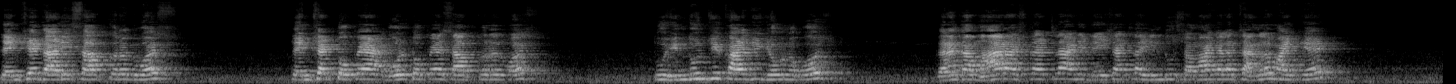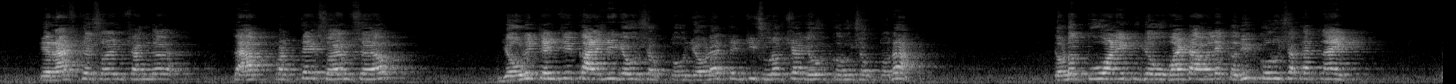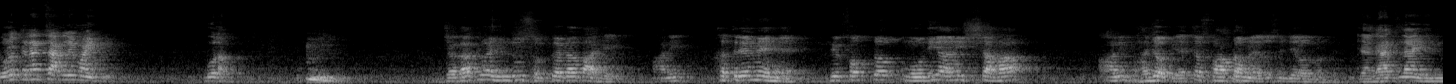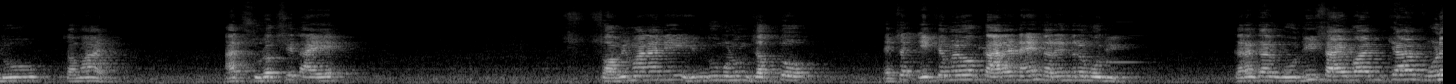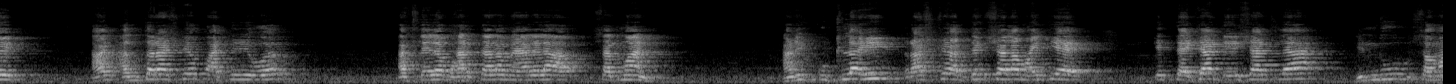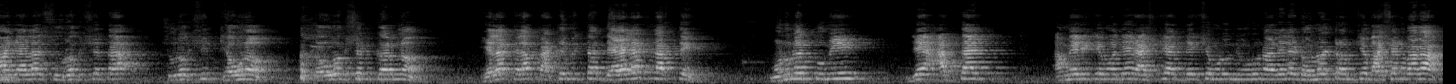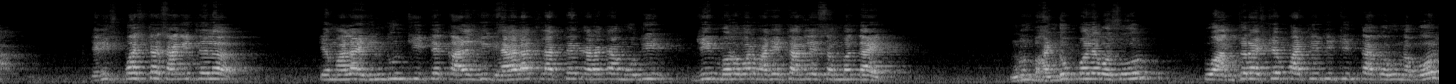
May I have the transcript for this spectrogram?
त्यांच्या दाढी साफ करत बस. त्यांच्या टोप्या गोल टोप्या साफ करत बस. तू हिंदूंची काळजी घेऊ नकोस. कारण का महाराष्ट्रातला आणि देशातला हिंदू समाजाला चांगलं माहिती आहे. की राष्ट्रीय स्वयंसंघ हा प्रत्येक स्वयंसेवक जेवढी त्यांची काळजी घेऊ शकतो जेवढ्या त्यांची सुरक्षा घेऊ करू शकतो ना. तेवढं तू आणि तुझे उभाटावाले कधीच करू शकत नाही. एवढं त्यांना चांगले माहिती आहे. बोला. जगातला हिंदू संकटात आहे आणि खतरे में है। हे फक्त मोदी आणि शहा आणि भाजप याच्या स्वार्थामुळे असं संजय राऊत म्हणतो जगातला हिंदू समाज आज सुरक्षित आहे. स्वाभिमानाने हिंदू म्हणून जगतो याचं एकमेव कारण आहे नरेंद्र मोदी. कारण का मोदी साहेबांच्या मुळे आज आंतरराष्ट्रीय पातळीवर असलेल्या भारताला मिळालेला सन्मान आणि कुठल्याही राष्ट्रीय अध्यक्षाला माहिती आहे की त्याच्या देशातल्या हिंदू समाजाला सुरक्षता सुरक्षित ठेवणं संरक्षण करणं ह्याला त्याला प्राथमिकता द्यायलाच लागते. म्हणूनच तुम्ही जे आत्ताच अमेरिकेमध्ये राष्ट्रीय अध्यक्ष म्हणून निवडून आलेले डोनाल्ड ट्रम्पचे भाषण बघा. त्यांनी स्पष्ट सांगितलेलं की मला हिंदूंची इथे काळजी घ्यायलाच लागते कारण का मोदी मोदीजींबरोबर माझे चांगले संबंध आहेत. म्हणून भांडूपमध्ये बसून तू आंतरराष्ट्रीय पातळीची चिंता करू नकोस.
